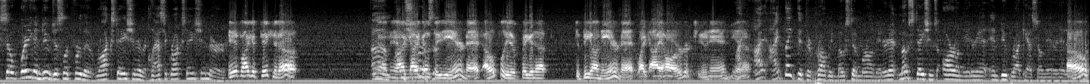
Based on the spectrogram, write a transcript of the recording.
So what are you gonna do? Just look for the rock station or the classic rock station or? If I could pick it up. Know, I Um, mean, I'm I gotta go it's a- through the internet. Hopefully, they're big enough to be on the internet, like iHeart or TuneIn. You know, I, I, I think that they're probably most of them are on the internet. Most stations are on the internet and do broadcast on the internet. oh,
